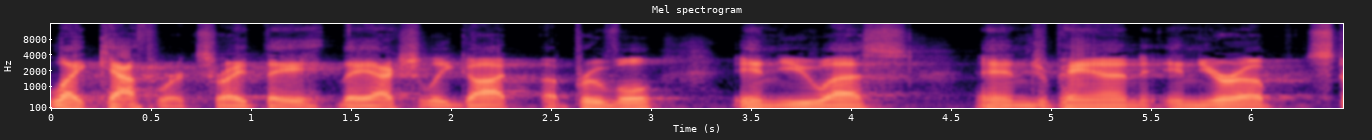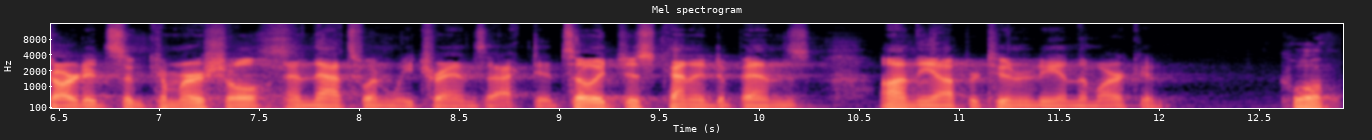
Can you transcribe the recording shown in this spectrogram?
like CathWorks, right? They, they actually got approval in US, in Japan, in Europe, started some commercial, and that's when we transacted. So it just kind of depends on the opportunity in the market. Cool.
